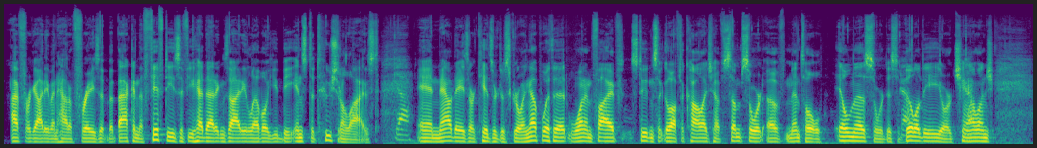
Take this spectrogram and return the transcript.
I forgot even how to phrase it, but back in the 50s, if you had that anxiety level, you'd be institutionalized. Yeah. And nowadays, our kids are just growing up with it. One in five students that go off to college have some sort of mental illness or disability yeah. or challenge.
